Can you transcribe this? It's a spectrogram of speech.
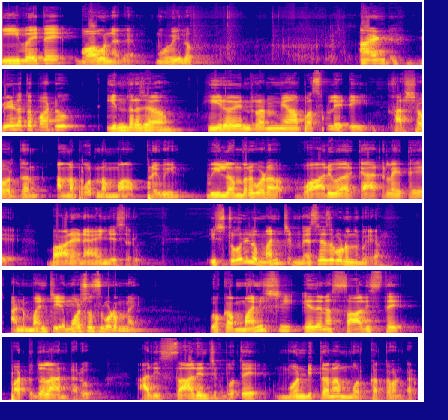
ఇవైతే బాగున్నవే మూవీలో. అండ్ వీళ్ళతో పాటు ఇంద్రజ హీరోయిన్ రమ్య పసుపులేటి హర్షవర్ధన్ అన్నపూర్ణమ్మ ప్రవీణ్ వీళ్ళందరూ కూడా వారి వారి క్యారెక్టర్లు అయితే బాగానే న్యాయం చేశారు. ఈ స్టోరీలో మంచి మెసేజ్ కూడా ఉంది భయ్య. అండ్ మంచి ఎమోషన్స్ కూడా ఉన్నాయి. ఒక మనిషి ఏదైనా సాధిస్తే పట్టుదల అంటారు. అది సాధించకపోతే మొండితనం మూర్ఖత్వం అంటారు.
